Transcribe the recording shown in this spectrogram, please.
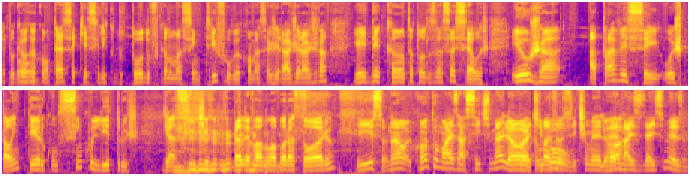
É porque Boa. o que acontece é que esse líquido todo fica numa centrífuga, começa a girar, girar, girar, e aí decanta todas essas células. Eu já atravessei o hospital inteiro com 5 litros de acite para levar no laboratório. Isso, não, quanto mais acite, melhor. Quanto tipo, mais acite, melhor. É, mas é isso mesmo.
